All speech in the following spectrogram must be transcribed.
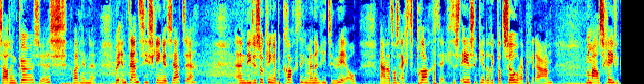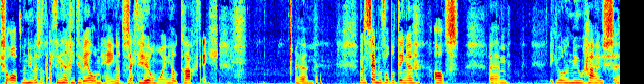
Ze hadden een cursus waarin eh, we intenties gingen zetten. En die dus ook gingen bekrachtigen met een ritueel. Nou, dat was echt prachtig. Het is de eerste keer dat ik dat zo heb gedaan. Normaal schreef ik ze op, maar nu was er echt een heel ritueel omheen. Dat was echt heel mooi en heel krachtig. Um, maar dat zijn bijvoorbeeld dingen als: um, ik wil een nieuw huis uh,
